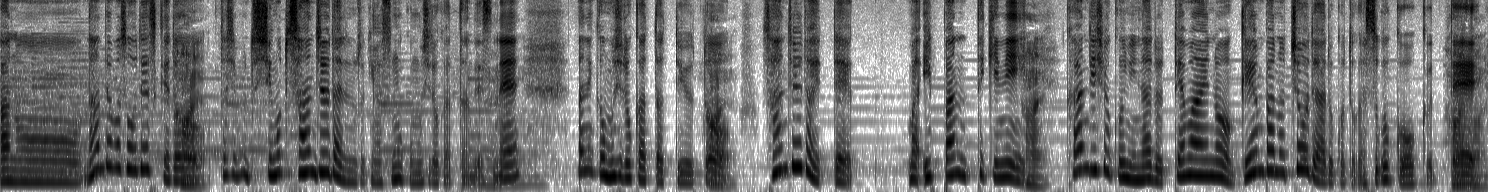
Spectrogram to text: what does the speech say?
あの何でもそうですけど、はい、私も仕事30代の時がすごく面白かったんですね。何か面白かったっていうと、はい、30代って、まあ、一般的に管理職になる手前の現場の長であることがすごく多くって。はいはい。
